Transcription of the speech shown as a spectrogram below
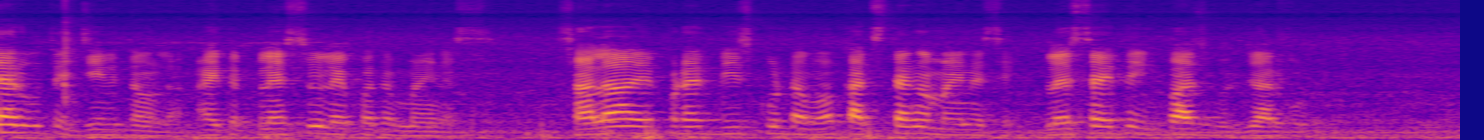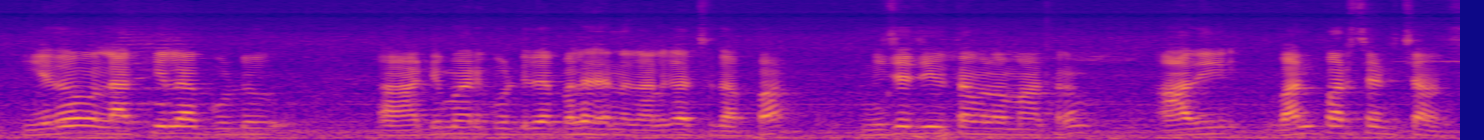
జరుగుతాయి జీవితంలో. అయితే ప్లస్ లేకపోతే మైనస్ సలహా ఎప్పుడైతే తీసుకుంటామో ఖచ్చితంగా మైనసే ప్లస్ అయితే ఇంపాసిబుల్ జరగదు. ఏదో లక్కీలా గుడ్డు అడ్డిమారి గుడ్డు దెబ్బలు ఏదైనా తలగచ్చు తప్ప నిజ జీవితంలో మాత్రం అది one percent chance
